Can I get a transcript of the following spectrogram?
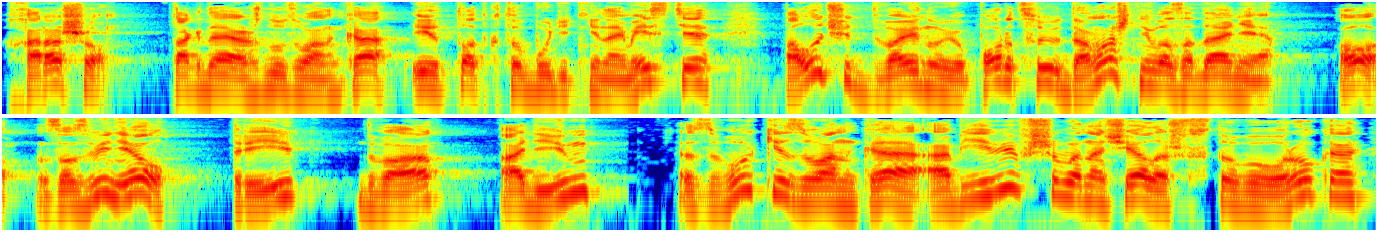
«Хорошо. Тогда я жду звонка, и тот, кто будет не на месте, получит двойную порцию домашнего задания. О, зазвенел. Три, два, один...» Звуки звонка, объявившего начало шестого урока,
